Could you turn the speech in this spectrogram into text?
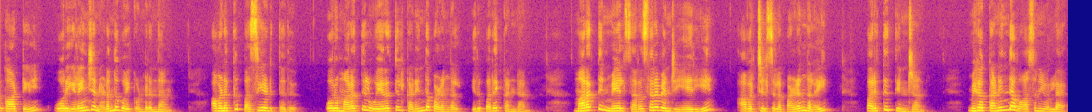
ஒரு காட்டில் ஒரு இளைஞன் நடந்து போய் கொண்டிருந்தான். அவனுக்கு பசியெடுத்தது ஒரு மரத்தில் உயரத்தில் கனிந்த பழங்கள் இருப்பதைக் கண்டான். மரத்தின் மேல் சரசரவென்று ஏறி அவற்றில் சில பழங்களை பறித்து தின்றான். மிக கனிந்த வாசனையுள்ள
